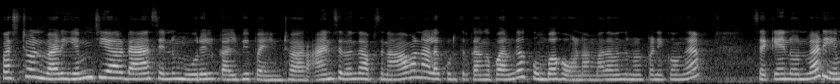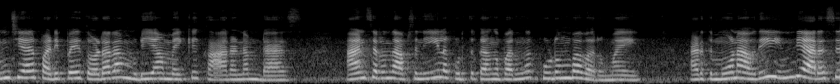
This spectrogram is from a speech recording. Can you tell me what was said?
First one word MGR dash என்னும் ஊரில் கல்வி பயின்றார். ஆன்சர் வந்து ஆப்ஷன் ஆவணால கொடுத்துருக்காங்க பாருங்கள் கும்பகோணம். அதை வந்து நோட் பண்ணிக்கோங்க. செகண்ட் ஒன் வேர்டு எம்ஜிஆர் படிப்பை தொடர முடியாமைக்கு காரணம் டேஸ் ஆன்சர் வந்து ஆப்ஷன் ஈல e கொடுத்துருக்காங்க பாருங்கள் குடும்ப வறுமை. அடுத்து மூணாவது இந்திய அரசு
